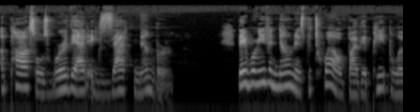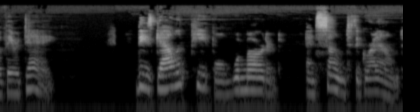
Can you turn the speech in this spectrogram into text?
apostles were that exact number. They were even known as the Twelve by the people of their day. These gallant people were martyred and sown to the ground,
